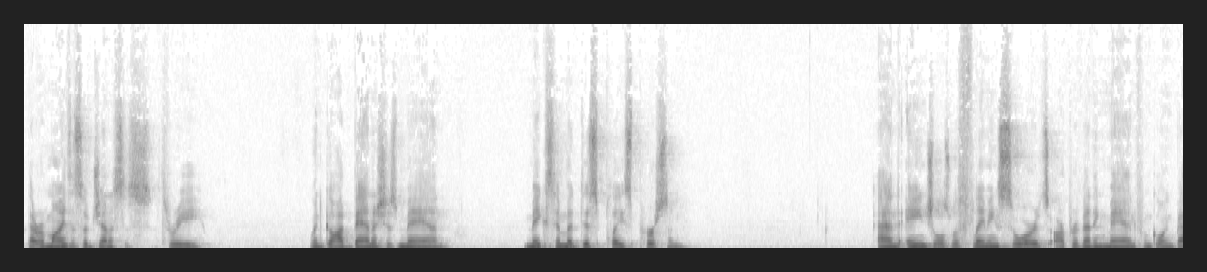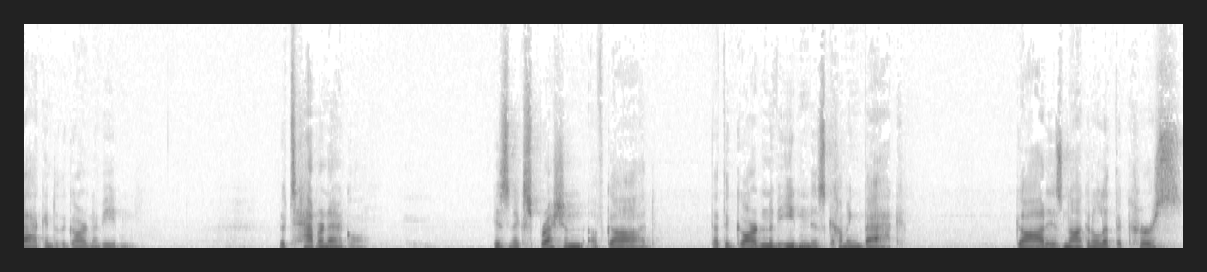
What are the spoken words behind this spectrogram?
That reminds us of Genesis 3, when God banishes man, makes him a displaced person and angels with flaming swords are preventing man from going back into the Garden of Eden. The tabernacle is an expression of God that the Garden of Eden is coming back. God is not going to let the curse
